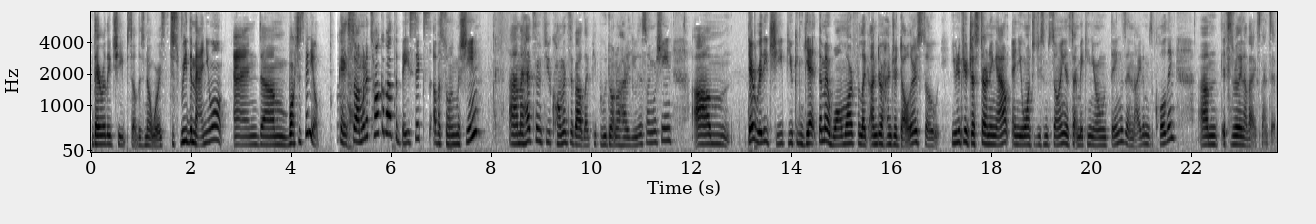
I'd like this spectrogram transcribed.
they're really cheap. So there's no worries. Just read the manual and um, watch this video. Okay, so I'm going to talk about the basics of a sewing machine. Um, I had some few comments about like people who don't know how to use a sewing machine. Um, they're really cheap. You can get them at Walmart for like under $100. So even if you're just starting out and you want to do some sewing and start making your own things and items, of clothing, um, it's really not that expensive.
